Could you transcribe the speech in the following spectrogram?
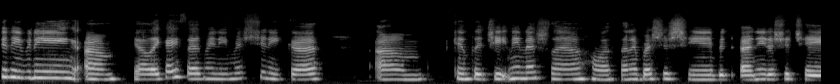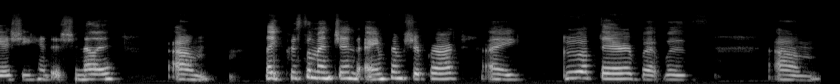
Good evening. Um, yeah, like I said, my name is Shanika. Um, um, like Crystal mentioned, I am from Shiprock. I grew up there, but was um,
